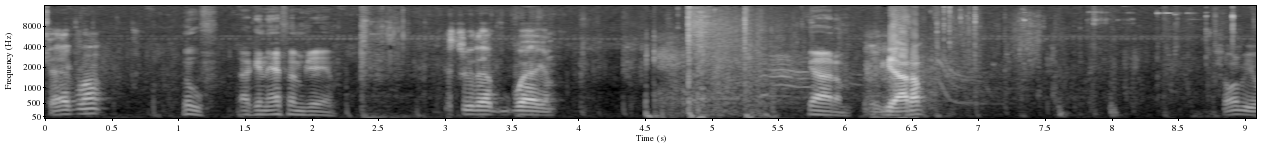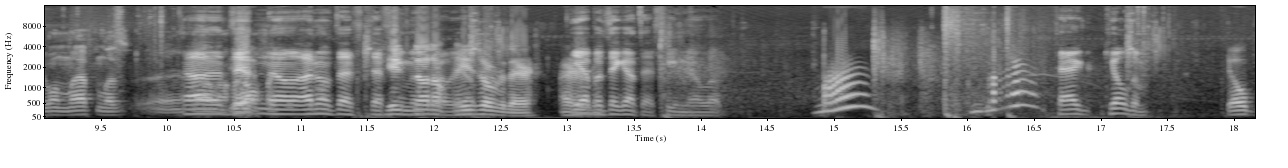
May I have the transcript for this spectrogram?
Tag front. Move. I can FMJ him. It's through that wagon. Got him. You got him? There's only be one left unless. Uh, I Uh, don't know that, how far- no, I don't. That that He, female. no, no, he's up. over there. I Yeah, but him. they got that female up. Tag killed him. Yo,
